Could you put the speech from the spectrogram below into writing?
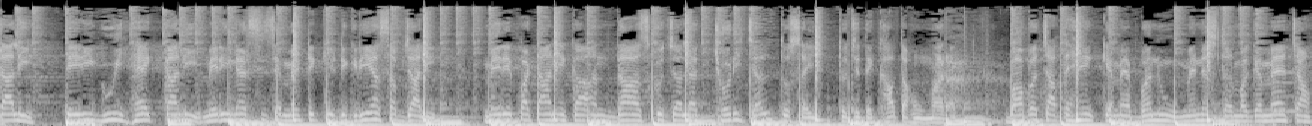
ताली। तेरी गुई है काली, मेरी नर्सी से मैट्रिक की डिग्रियाँ सब जाली। मेरे पटाने का अंदाज कुछ अलग, छोड़ी चल तो सही। तुझे दिखाता हूँ मरद बाबा चाहते हैं कि मैं बनूं मिनिस्टर मगर मैं चाहूँ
